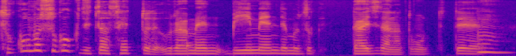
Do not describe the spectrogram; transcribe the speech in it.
そこもすごく実はセットで裏面 B 面でむず大事だなと思ってて、うん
